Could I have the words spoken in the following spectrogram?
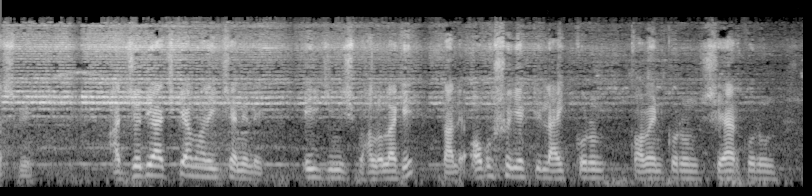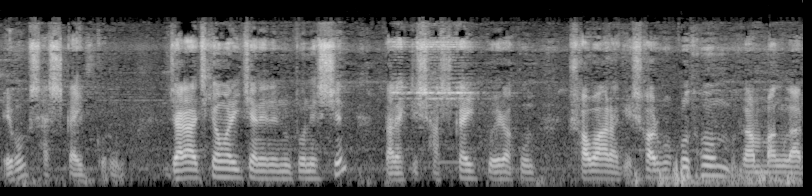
আসবে। আর যদি আজকে আমার এই চ্যানেলে এই জিনিস ভালো লাগে, তাহলে অবশ্যই একটি লাইক করুন, কমেন্ট করুন, শেয়ার করুন এবং সাবস্ক্রাইব করুন। যারা আজকে আমার এই চ্যানেলে নতুন এসছেন, তারা একটি সাবস্ক্রাইব করে রাখুন। সবার আগে সর্বপ্রথম গ্রাম বাংলার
